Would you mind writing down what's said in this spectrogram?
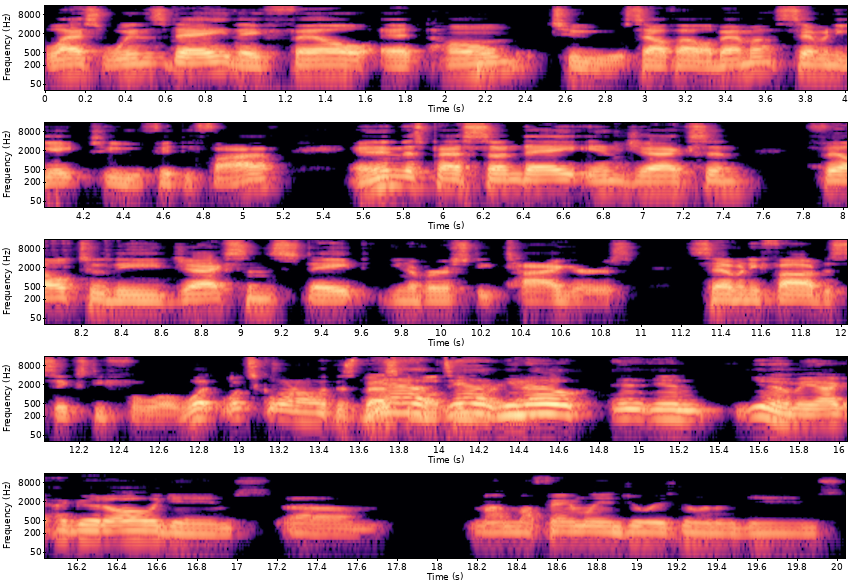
Last Wednesday they fell at home to South Alabama, seventy eight to fifty five. And then this past Sunday in Jackson fell to the Jackson State University Tigers, seventy five to sixty four. What what's going on with this basketball yeah, team yeah, right you now? know, and, and you know me, I, I go to all the games. Um, my my family enjoys going to the games.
